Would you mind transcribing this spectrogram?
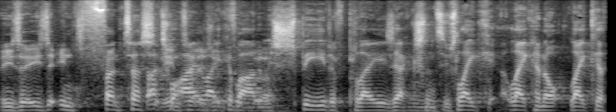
He's a, he's a in- fantastic. That's what I intelligent like about him. footballer. His speed of play, his excellence. It's like like an, like a,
